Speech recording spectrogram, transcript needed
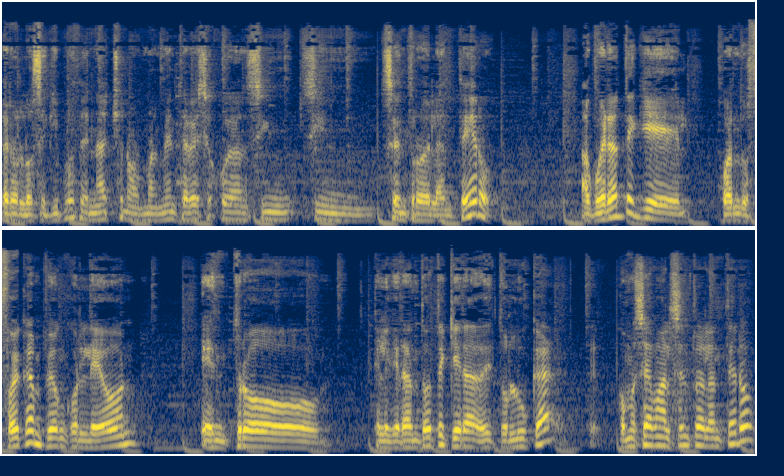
pero los equipos de Nacho normalmente a veces juegan sin, sin centro delantero. Acuérdate que cuando fue campeón con León, entró el grandote que era de Toluca. ¿Cómo se llama el centro delantero?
